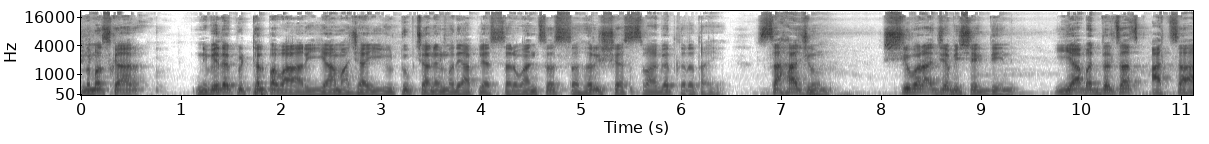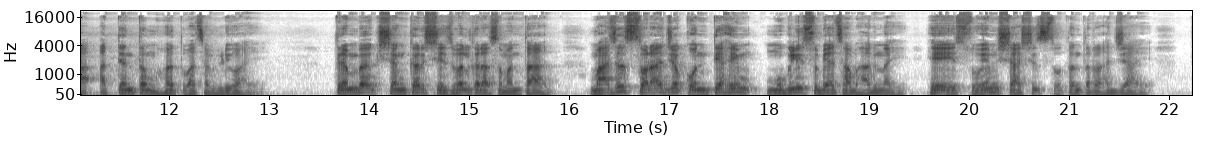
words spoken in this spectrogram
नमस्कार. निवेदक विठ्ठल पवार या माझ्या यूट्यूब चॅनलमध्ये आपल्या सर्वांचं सहर्ष स्वागत करत आहे. सहा जून शिवराज्याभिषेक दिन. याबद्दलचाच आजचा अत्यंत महत्त्वाचा व्हिडिओ आहे. त्र्यंबक शंकर शेजवलकर असं म्हणतात माझं स्वराज्य कोणत्याही मुघली सुब्याचा भाग नाही. हे स्वयंशासित स्वतंत्र राज्य आहे.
